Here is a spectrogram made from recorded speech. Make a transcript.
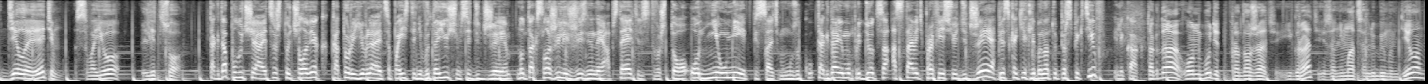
делая этим свое лицо. Тогда получается, что человек, который является поистине выдающимся диджеем, но так сложились жизненные обстоятельства, что он не умеет писать музыку, тогда ему придется оставить профессию диджея без каких-либо на то перспектив или как? Тогда он будет продолжать играть и заниматься любимым делом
